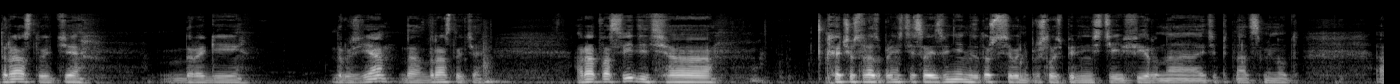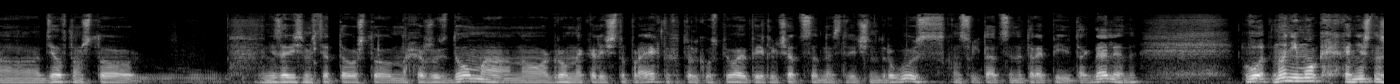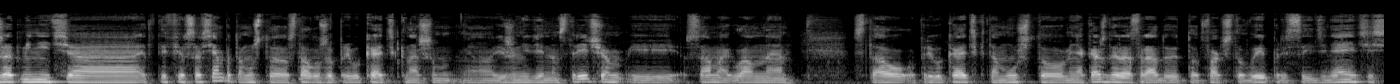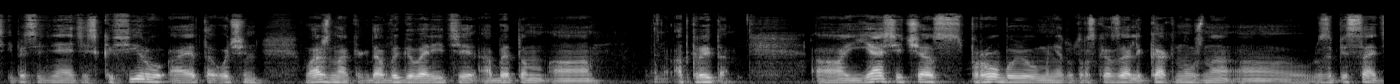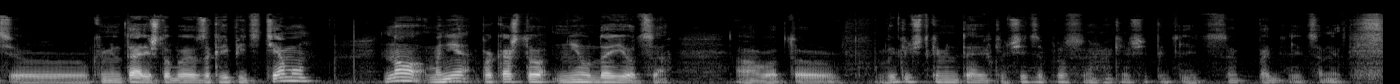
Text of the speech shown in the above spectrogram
Здравствуйте, дорогие друзья. Да, здравствуйте. Рад вас видеть. А, хочу сразу принести свои извинения за то, что сегодня пришлось перенести эфир на эти 15 минут. А, дело в том, что вне зависимости от того, что нахожусь дома, но огромное количество проектов, и только успеваю переключаться с одной встречи на другую, с консультацией на терапию и так далее. Да? Вот, но не мог, конечно же, отменить а, этот эфир совсем, потому что стал уже привыкать к нашим а, еженедельным встречам, и самое главное, стал привыкать к тому, что меня каждый раз радует тот факт, что вы присоединяетесь и присоединяетесь к эфиру, а это очень важно, когда вы говорите об этом а, открыто. А, я сейчас пробую, мне тут рассказали, как нужно а, записать э, комментарий, чтобы закрепить тему, но мне пока что не удается. А, вот. Выключить комментарий, включить запросы, выключить, поделиться, поделиться. Нет.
